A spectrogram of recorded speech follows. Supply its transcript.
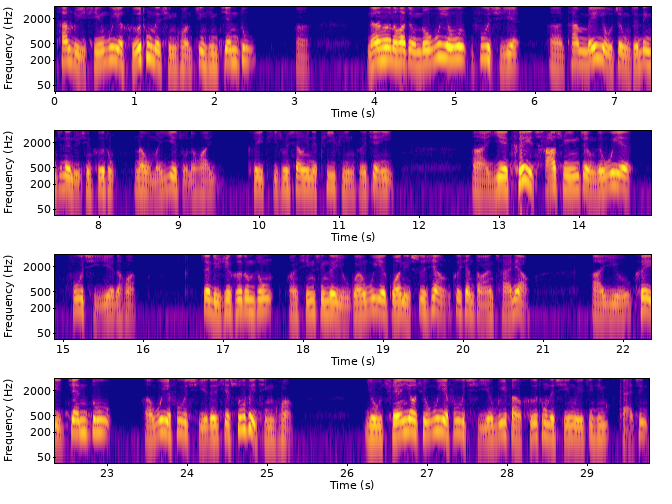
他履行物业合同的情况进行监督啊。然后的话，这种多物业物服务企业啊，他没有这种这认真的履行合同，那我们业主的话可以提出相应的批评和建议啊，也可以查询这种这物业服务企业的话，在履行合同中啊形成的有关物业管理事项各项档案材料啊，有可以监督。啊，物业服务企业的一些收费情况，有权要求物业服务企业违反合同的行为进行改正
